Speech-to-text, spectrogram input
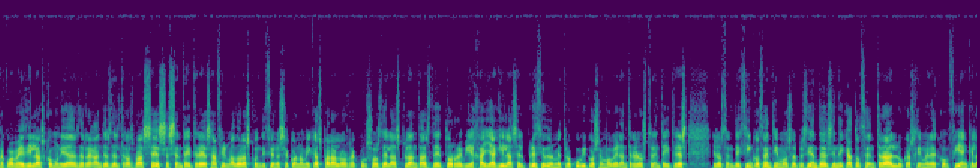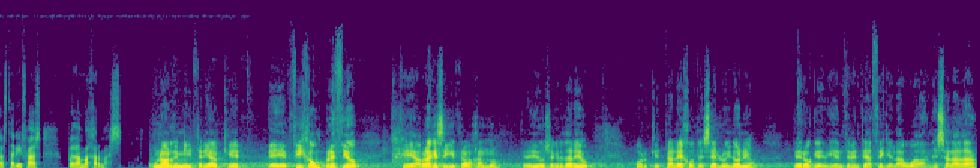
Aquamed y las comunidades de regantes del trasvase, 63, han firmado las condiciones económicas para los recursos de las plantas de Torrevieja y Águilas. El precio del metro cúbico se moverá entre los 33 y los 35 céntimos. El presidente del Sindicato Central, Lucas Jiménez, confía en que las tarifas puedan bajar más. Una orden ministerial que eh, fija un precio que habrá que seguir trabajando, querido secretario, porque está lejos de ser lo idóneo pero que evidentemente hace que el agua desalada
